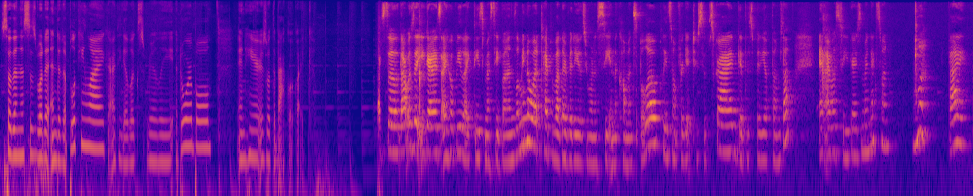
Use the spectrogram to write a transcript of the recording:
So then this is what it ended up looking like. I think it looks really adorable. And here is what the back looked like. So that was it, you guys. I hope you like these messy buns. Let me know what type of other videos you want to see in the comments below. Please don't forget to subscribe, give this video a thumbs up, and I will see you guys in my next one. Mwah! Bye!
